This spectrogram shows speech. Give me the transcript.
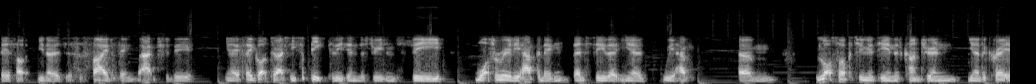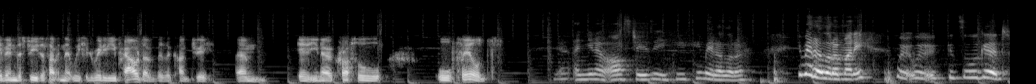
it's you know it's a side thing. But actually, you know, if they got to actually speak to these industries and see what's really happening, they'd see that you know we have um, lots of opportunity in this country, and you know the creative industries are something that we should really be proud of as a country. Um, you know, across all all fields. Yeah, and you know, ask Jay Z. He, he made a lot of he made a lot of money. We, we, it's all good.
